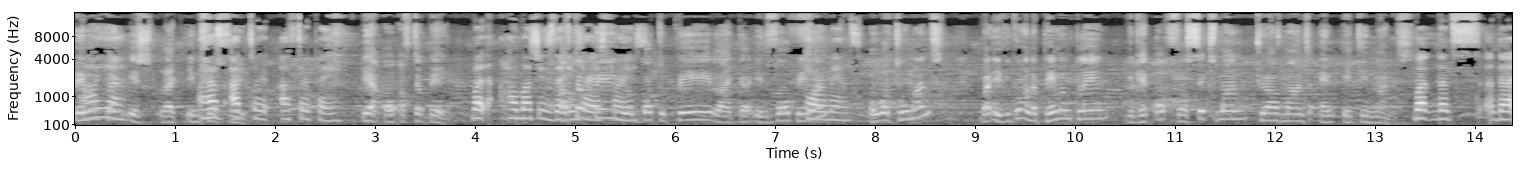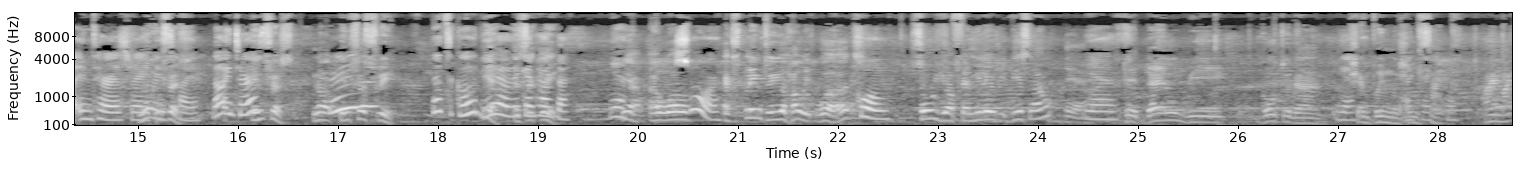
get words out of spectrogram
Payment Oh, yeah. plan is like interest I have interest free. after Afterpay. Yeah, or Afterpay. But how much is the After interest pay, price? you've got to pay like uh, in four payments, Four months. over two months. But if you go on the payment plan, you can opt for six months, 12 months, and 18 months. But that's the interest rate No is interest. No interest? Interest, no, Really? interest free. That's good. Yeah, we can have that. Yeah. Yeah, I will Sure. explain to you how it works. Cool. So you're familiar with this now? Yes. Okay, then we go to the Yeah. shampooing machine Okay, side. cool. I might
